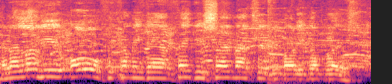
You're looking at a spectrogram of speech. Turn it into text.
And I love you all for coming down. Thank you so much, everybody. God bless.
